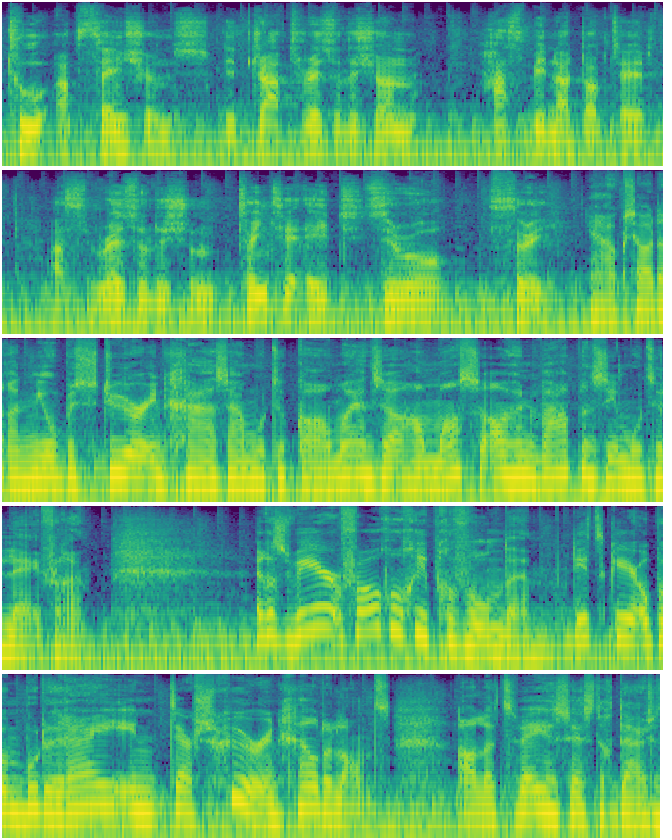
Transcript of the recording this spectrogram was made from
2 abstentions. The draft resolution has been adopted as resolution 2803. Ja, ook zou er een nieuw bestuur in Gaza moeten komen... en zou Hamas al hun wapens in moeten leveren. Er is weer vogelgriep gevonden. Dit keer op een boerderij in Terschuur in Gelderland. Alle 62.000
